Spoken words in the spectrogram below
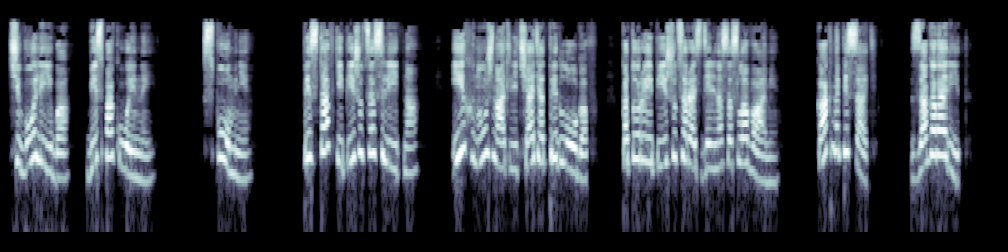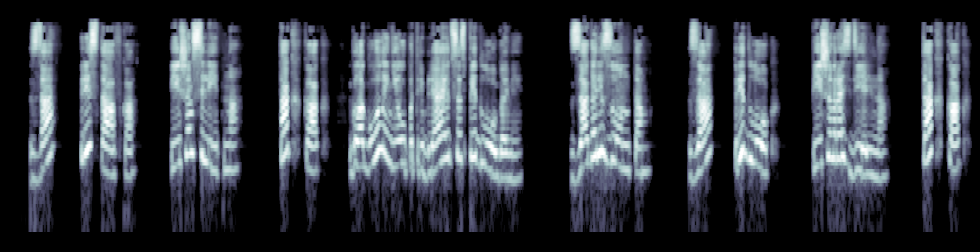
чего-либо. Беспокойный. Вспомни. Приставки пишутся слитно. Их нужно отличать от предлогов, которые пишутся раздельно со словами. Как написать? Заговорит. За – приставка. Пишем слитно. Так как глаголы не употребляются с предлогами. За горизонтом. За – предлог. Пишем раздельно. Так как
